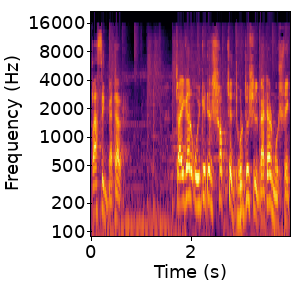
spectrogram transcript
ক্লাসিক ব্যাটার। টাইগার উইকেটের সবচেয়ে ধৈর্যশীল ব্যাটার মুশফিক।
